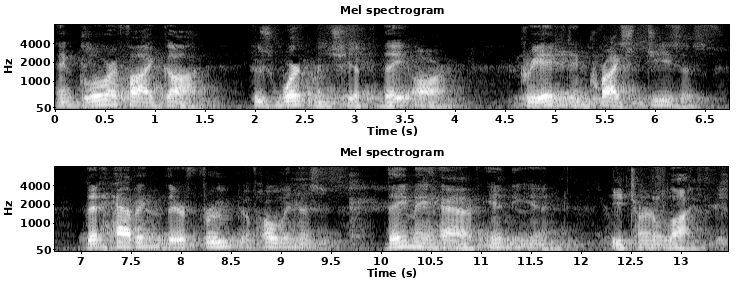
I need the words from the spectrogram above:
and glorify God, whose workmanship they are created in Christ Jesus, that having their fruit of holiness, they may have in the end eternal life.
